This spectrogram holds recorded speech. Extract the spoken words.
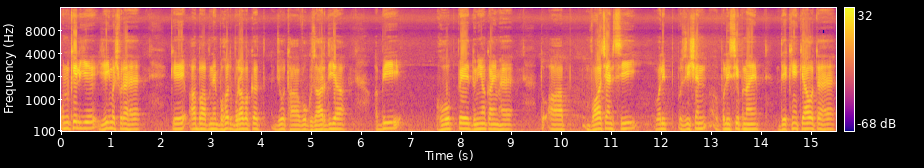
उनके लिए यही मशवरा है कि अब आपने बहुत बुरा वक्त जो था वो गुजार दिया। अभी होप पे दुनिया कायम है तो आप वॉच एंड सी वाली पोजीशन पॉलिसी अपनाएँ, देखें क्या होता है।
